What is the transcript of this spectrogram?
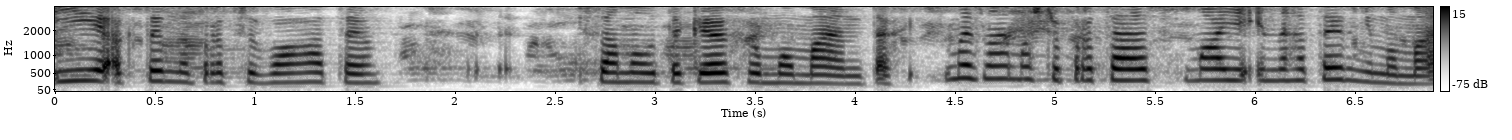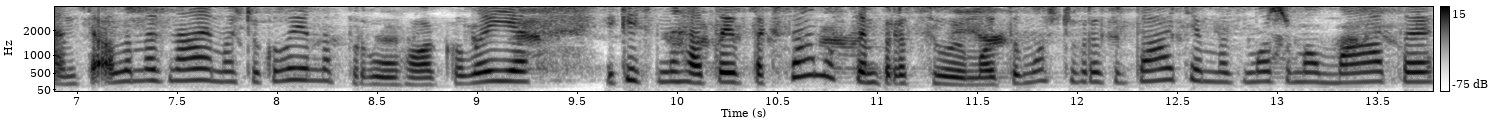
і активно працювати саме у таких моментах. Ми знаємо, що процес має і негативні моменти, але ми знаємо, що коли є напруга, коли є якийсь негатив, так само з цим працюємо, тому що в результаті ми зможемо мати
